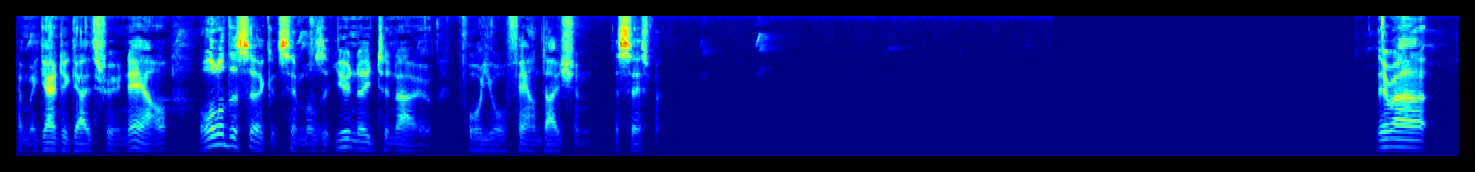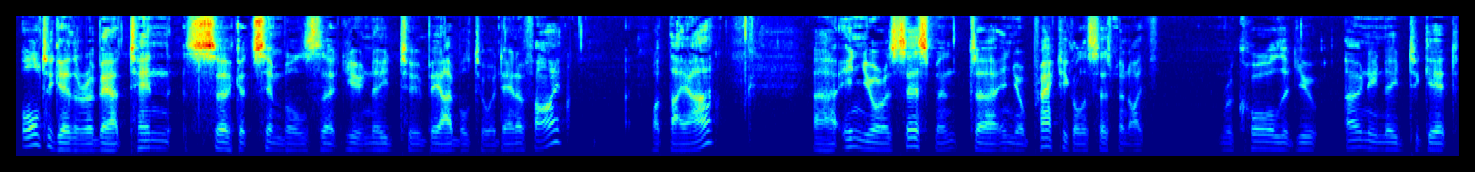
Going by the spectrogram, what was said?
And we're going to go through now all of the circuit symbols that you need to know for your foundation assessment. There are altogether about 10 circuit symbols that you need to be able to identify what they are. Uh, in your assessment, uh, in your practical assessment, I recall that you only need to get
